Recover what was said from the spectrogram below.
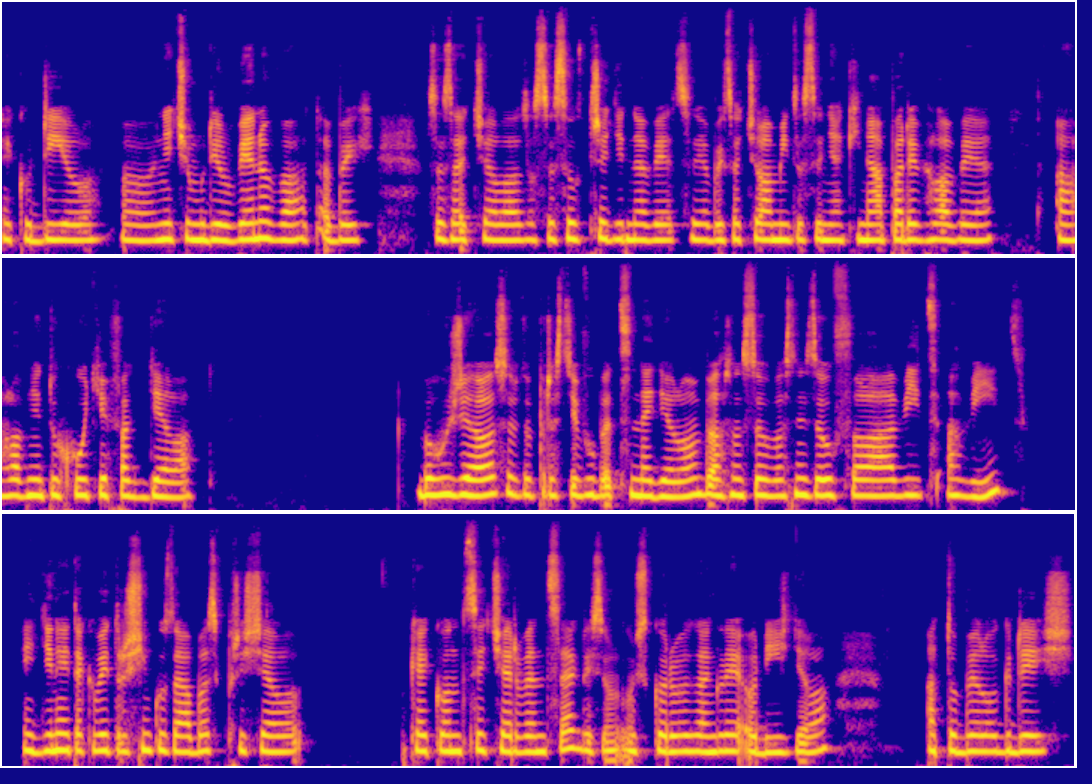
jako díl, uh, něčemu díl věnovat, abych se začala zase soustředit na věci, abych začala mít zase nějaký nápady v hlavě a hlavně tu chuť je fakt dělat. Bohužel se to prostě vůbec nedělo, byla jsem z toho vlastně zoufalá víc a víc. Jediný takový trošinku záblesk přišel ke konci července, když jsem už skoro z Anglie odjížděla. A to bylo, když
